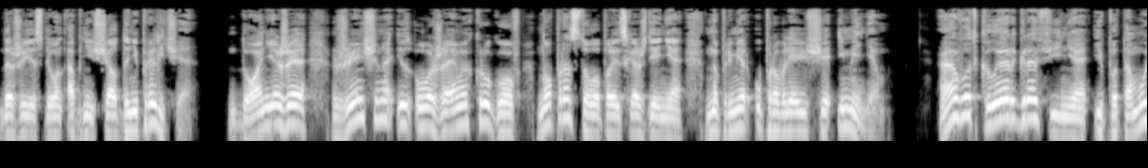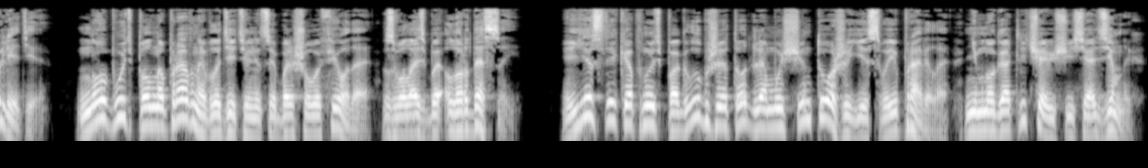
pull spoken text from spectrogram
даже если он обнищал до неприличия. Донья же — женщина из уважаемых кругов, но простого происхождения, например, управляющая имением. А вот Клэр — графиня и потому леди. Но будь полноправной владетельницей Большого Феода, звалась бы лордессой. И если копнуть поглубже, то для мужчин тоже есть свои правила, немного отличающиеся от земных.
